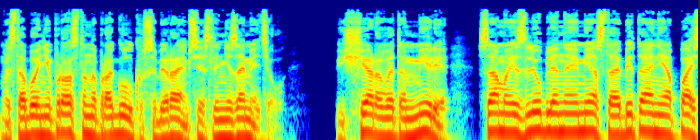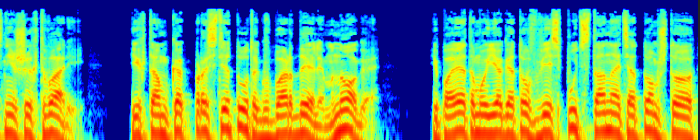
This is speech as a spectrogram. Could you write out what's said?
Мы с тобой не просто на прогулку собираемся, если не заметил. Пещера в этом мире — самое излюбленное место обитания опаснейших тварей. Их там как проституток в борделе, много. И поэтому я готов весь путь стонать о том, что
